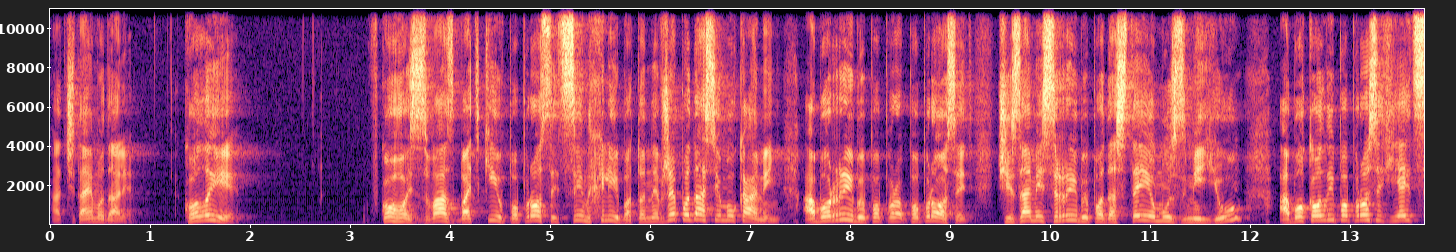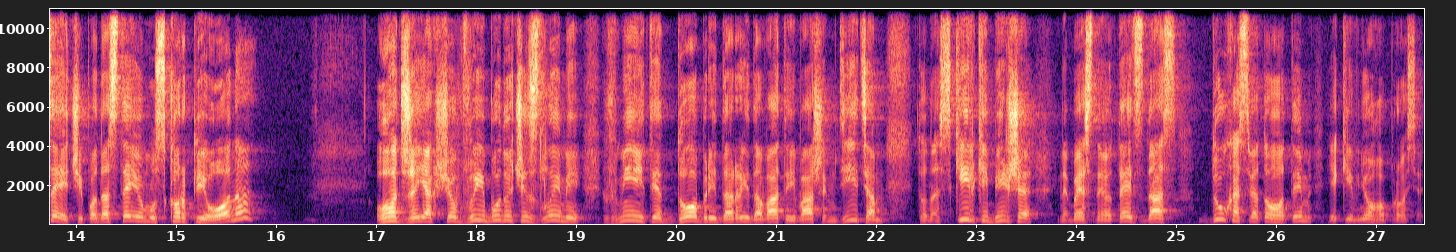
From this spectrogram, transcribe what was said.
А читаємо далі. Коли в когось з вас, батьків, попросить син хліба, то невже подасть йому камінь, або риби попросить, чи замість риби подасте йому змію, або коли попросить яйце, чи подасте йому скорпіона? Отже, якщо ви, будучи злими, вмієте добрі дари давати вашим дітям, то наскільки більше Небесний Отець дасть Духа Святого тим, які в нього просять.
